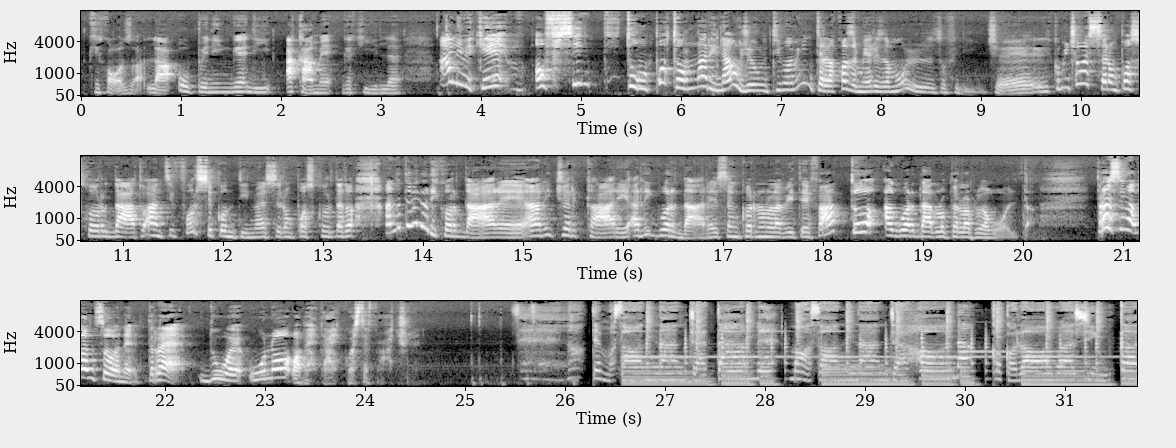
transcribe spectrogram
che cosa? La opening di Akame ga Kill Anime che ho sentito un po' tornare in auge ultimamente, la cosa mi ha resa molto felice. Cominciava a essere un po' scordato, anzi, forse continua a essere un po' scordato. Andatevelo a ricordare, a ricercare, a riguardare se ancora non l'avete fatto, a guardarlo per la prima volta. Prossima canzone 3, 2, 1. Vabbè, dai, questa è facile. でもそんなんじゃダメもうそんなんじゃほら心は進化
